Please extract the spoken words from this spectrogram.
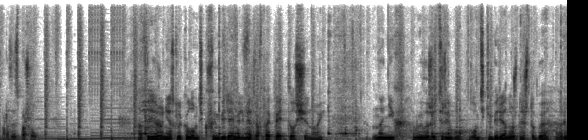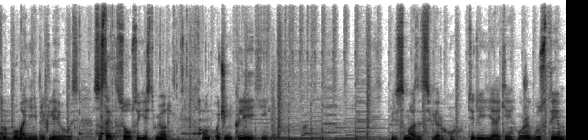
Процесс пошел. Отрежу несколько ломтиков имбиря миллиметров по 5 толщиной. На них выложить рыбу. Ломтики имбиря нужны, чтобы рыба к бумаге не приклеивалась. В составе соуса есть мед, он очень клейкий. Пересмазать сверху терияки уже густым.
